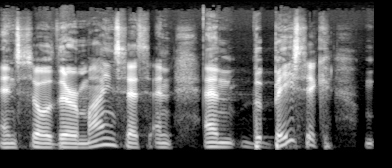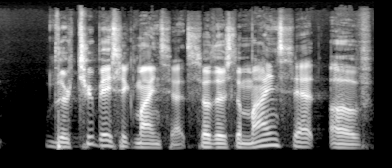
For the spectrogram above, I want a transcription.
And so their mindsets and and the basic there are two basic mindsets. So there's the mindset of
